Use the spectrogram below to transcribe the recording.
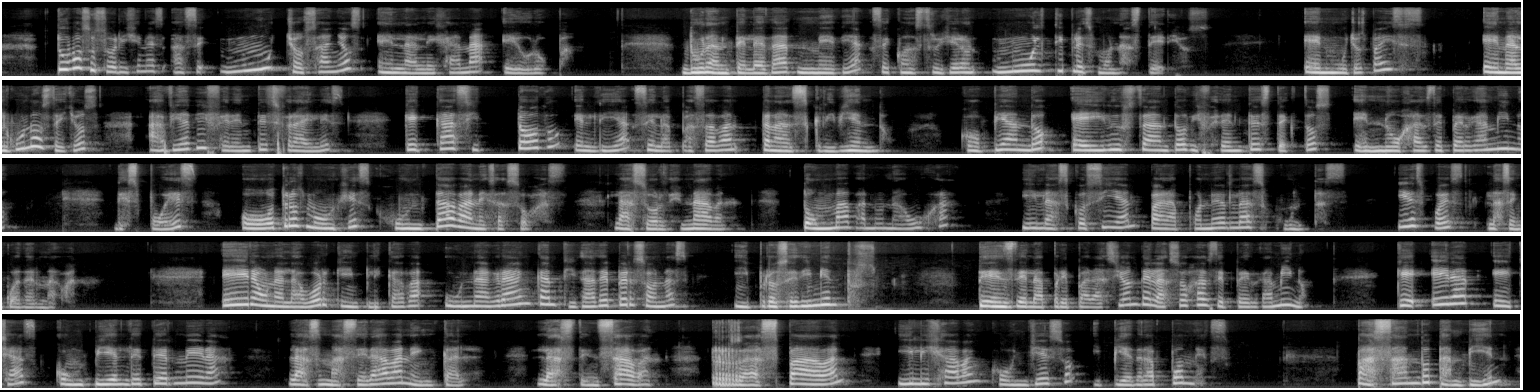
tuvo sus orígenes hace muchos años en la lejana Europa. Durante la Edad Media se construyeron múltiples monasterios en muchos países. En algunos de ellos había diferentes frailes que casi todo el día se la pasaban transcribiendo, copiando e ilustrando diferentes textos en hojas de pergamino. Después, otros monjes juntaban esas hojas las ordenaban, tomaban una aguja y las cosían para ponerlas juntas y después las encuadernaban. Era una labor que implicaba una gran cantidad de personas y procedimientos, desde la preparación de las hojas de pergamino, que eran hechas con piel de ternera, las maceraban en cal las tensaban, raspaban y lijaban con yeso y piedra pómez, pasando también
